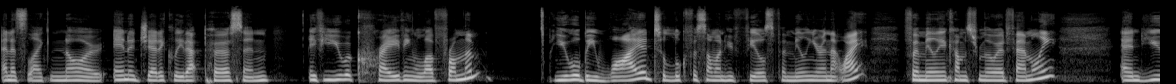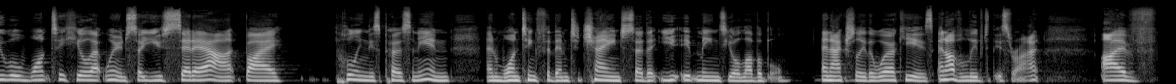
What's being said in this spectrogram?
And it's like, no, energetically, that person, if you were craving love from them, you will be wired to look for someone who feels familiar in that way. Familiar comes from the word family. And you will want to heal that wound. So you set out by pulling this person in and wanting for them to change so that you, it means you're lovable. And actually, the work is, and I've lived this, right? I've,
